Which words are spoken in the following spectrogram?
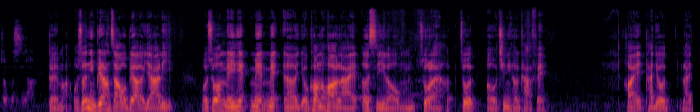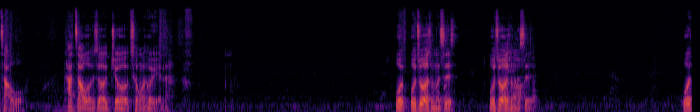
就不是啊，对嘛？我说你不要找我，不要有压力。我说每天没没呃有空的话来二十一楼，我们坐来喝坐哦，请你喝咖啡。后来他就来找我，他找我的时候就成为会员了。我我做了什么事？我做了什么事？我。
